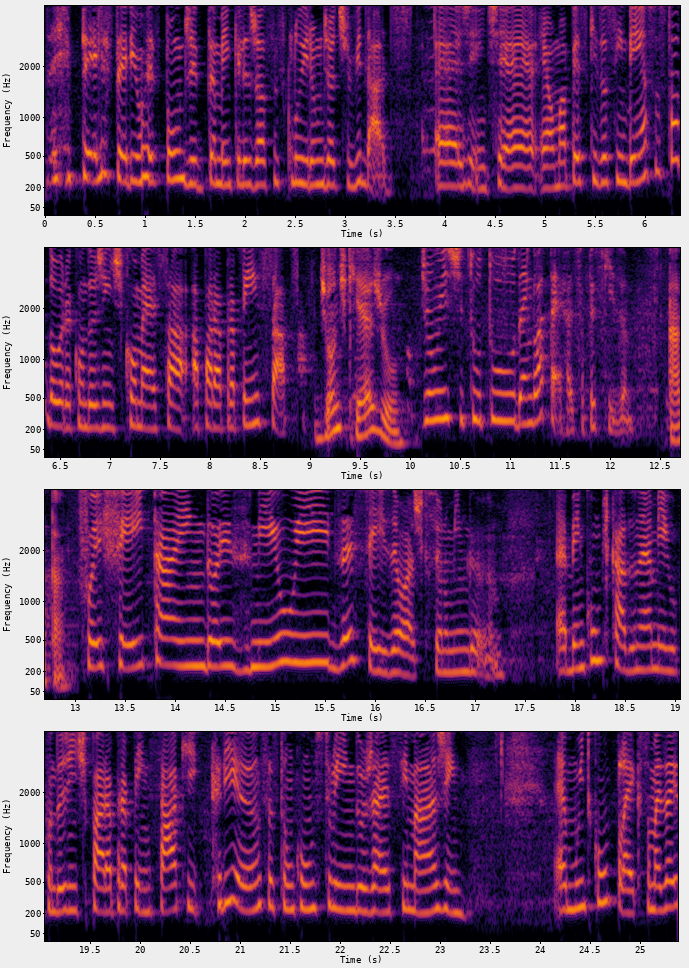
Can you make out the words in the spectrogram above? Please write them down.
eles teriam respondido também que eles já se excluíram de atividades. É, gente, é, é uma pesquisa assim bem assustadora quando a gente começa a parar para pensar. De onde que é, Ju? De um instituto da Inglaterra, essa pesquisa. Ah, tá. Foi feita em 2016, eu acho, se eu não me engano. É bem complicado, né, amigo? Quando a gente para para pensar que crianças estão construindo já essa imagem é muito complexo, mas aí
